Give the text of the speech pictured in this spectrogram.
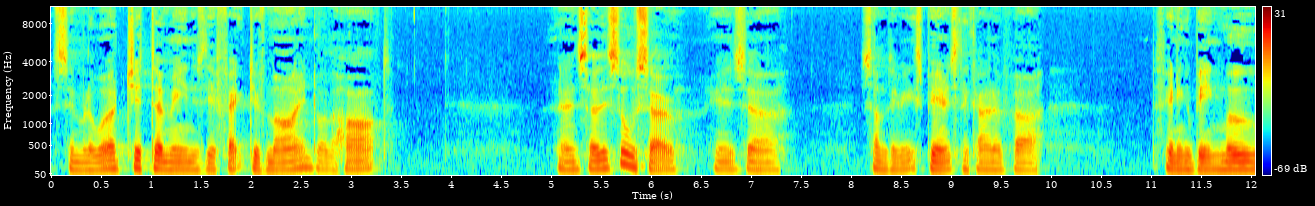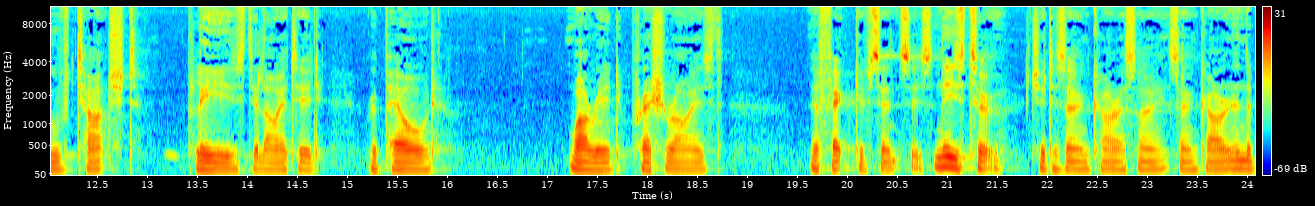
similar word. Chitta means the affective mind or the heart. And so, this also is uh, something we experience the kind of uh, the feeling of being moved, touched, pleased, delighted, repelled, worried, pressurized, the affective senses. And these two, Chitta Sankhara, Sankhara. And in the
